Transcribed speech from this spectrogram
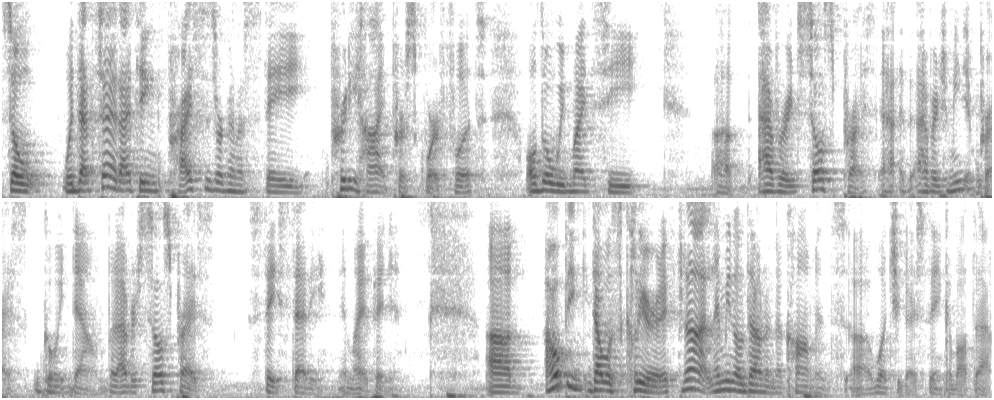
so with that said, I think prices are going to stay pretty high per square foot, although we might see uh, average sales price, average median price going down, but average sales price stays steady, in my opinion. Uh, I hope you, that was clear. If not, let me know down in the comments uh, what you guys think about that.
